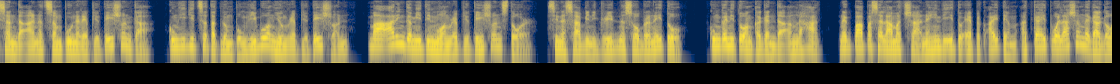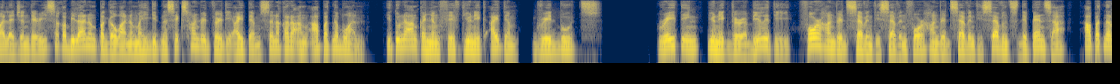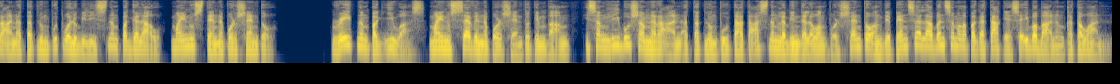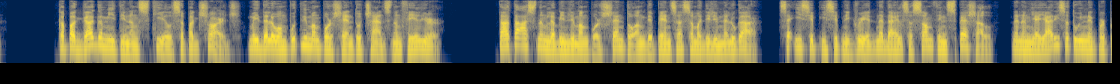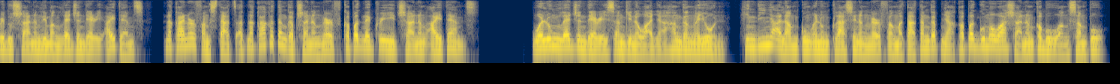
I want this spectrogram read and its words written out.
na reputation ka, kung higit sa 30,000 ang iyong reputation, maaaring gamitin mo ang reputation store, sinasabi ni Grid na sobra na ito. Kung ganito ang kaganda ang lahat, nagpapasalamat siya na hindi ito epic item at kahit wala siyang nagagawa legendary sa kabila ng paggawa ng mahigit na 630 items sa nakaraang apat na buwan, ito na ang kanyang fifth unique item, Grid Boots. Rating, Unique Durability, 477 477 Depensa, 438 bilis ng paggalaw, minus 10 na porsyento. Rate ng pag-iwas, minus 7 na porsyento timbang, 1,730 tataas ng 12 porsyento ang depensa laban sa mga pag-atake sa ibaba ng katawan. Kapag gagamitin ang skill sa pag-charge, may 25% chance ng failure. Tataas ng 15% ang depensa sa madilim na lugar, sa isip-isip ni Grid na dahil sa something special, na nangyayari sa tuwing nagperproduce siya ng limang legendary items, naka-nerf ang stats at nakakatanggap siya ng nerf kapag nag-create siya ng items. Walong legendaries ang ginawa niya hanggang ngayon, hindi niya alam kung anong klase ng nerf ang matatanggap niya kapag gumawa siya ng kabuuang sampu.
